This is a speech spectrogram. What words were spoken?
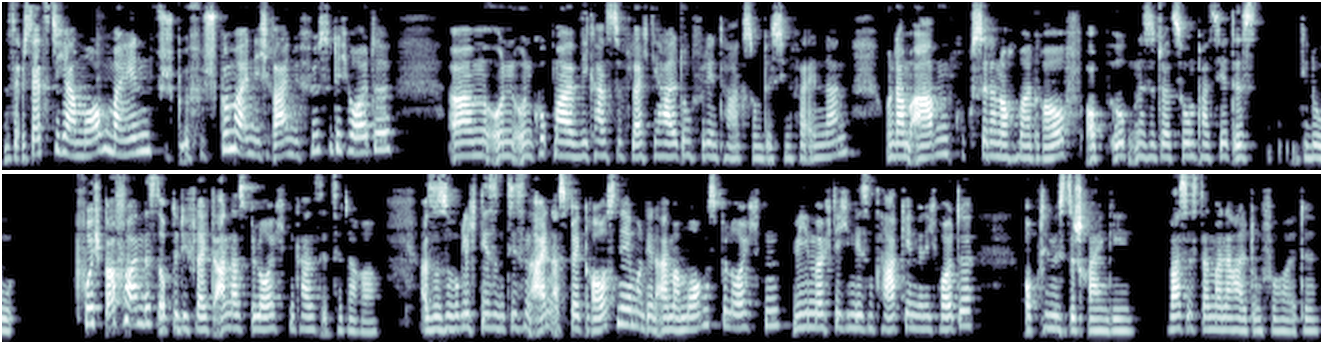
setz dich am Morgen mal hin, spür mal in dich rein, wie fühlst du dich heute? Ähm, und, und guck mal, wie kannst du vielleicht die Haltung für den Tag so ein bisschen verändern. Und am Abend guckst du dann nochmal drauf, ob irgendeine Situation passiert ist, die du furchtbar fandest, ob du die vielleicht anders beleuchten kannst, etc. Also so wirklich diesen, diesen einen Aspekt rausnehmen und den einmal morgens beleuchten. Wie möchte ich in diesen Tag gehen, wenn ich heute optimistisch reingehe? Was ist dann meine Haltung für heute?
